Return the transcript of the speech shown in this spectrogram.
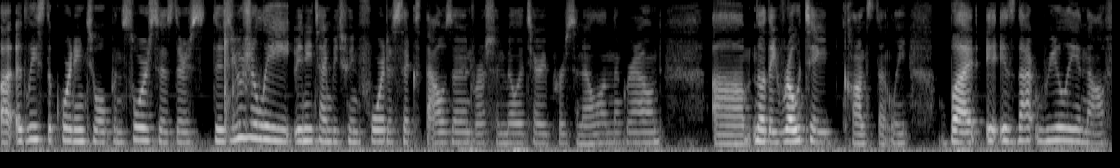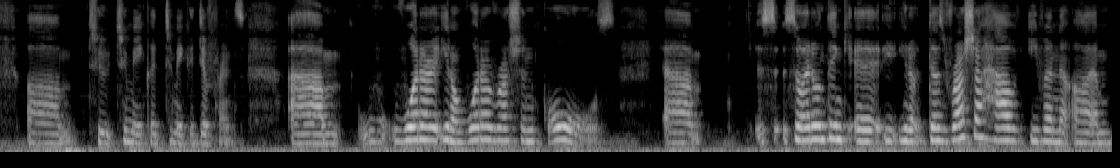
uh, at least according to open sources, there's there's usually anytime between four to six thousand Russian military personnel on the ground. Um, no, they rotate constantly, but is that really enough um, to to make a to make a difference? Um, what are you know what are Russian goals? So I don't think uh, you know. Does Russia have even? Um,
